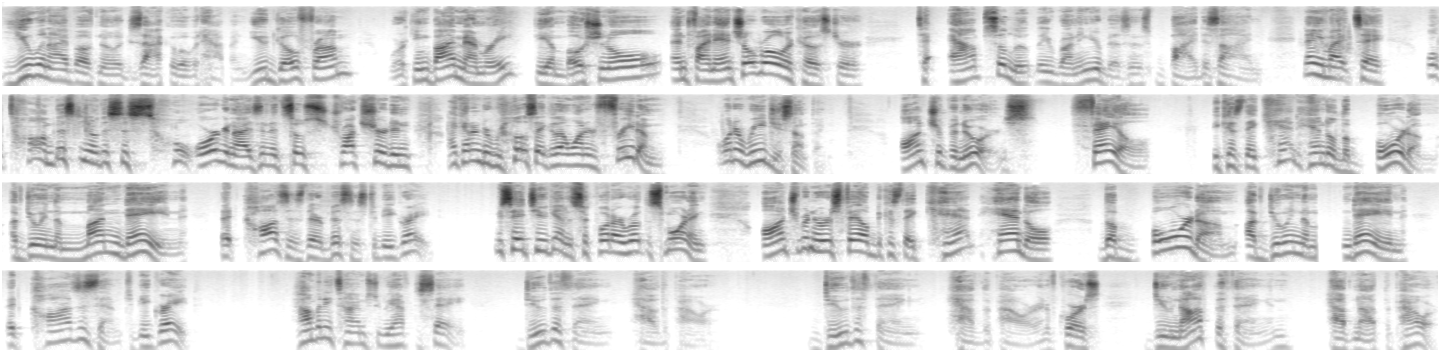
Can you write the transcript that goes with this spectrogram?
You and I both know exactly what would happen. You'd go from working by memory, the emotional and financial roller coaster, to absolutely running your business by design. Now you might say, well, Tom, this, you know, this is so organized and it's so structured, and I got into real estate because I wanted freedom. I want to read you something. Entrepreneurs fail because they can't handle the boredom of doing the mundane that causes their business to be great. Let me say it to you again. Is a quote I wrote this morning. Entrepreneurs fail because they can't handle the boredom of doing the mundane that causes them to be great. How many times do we have to say, do the thing, have the power? Do the thing, have the power. And of course, do not the thing and have not the power.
